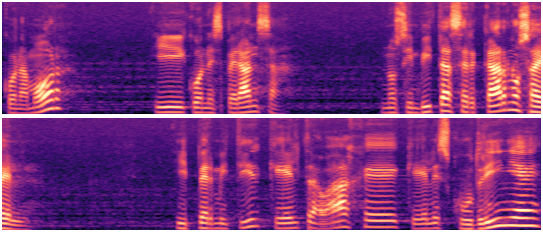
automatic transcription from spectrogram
con amor y con esperanza. Nos invita a acercarnos a Él y permitir que Él trabaje, que Él escudriñe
